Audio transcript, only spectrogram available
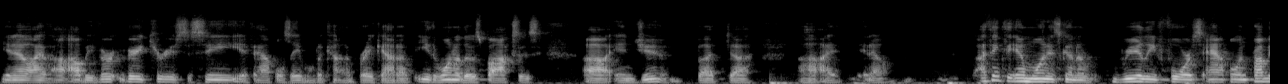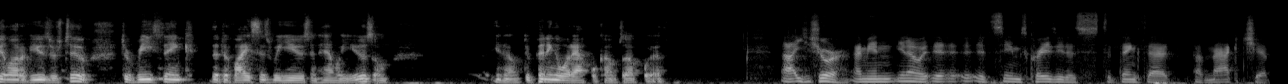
You know I, will be very very curious to see if Apple's able to kind of break out of either one of those boxes uh, in June. But uh, uh, I you know I think the M1 is going to really force Apple and probably a lot of users too to rethink the devices we use and how we use them. You know, depending on what Apple comes up with. Uh, sure. I mean, you know, it, it, seems crazy to to think that a Mac chip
